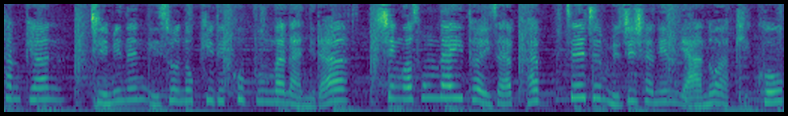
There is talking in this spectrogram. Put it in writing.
한편 지민은 이소노 키리코뿐만 아니라 싱어 송라이터이자 팝 재즈 뮤지션인 야노 아키코,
